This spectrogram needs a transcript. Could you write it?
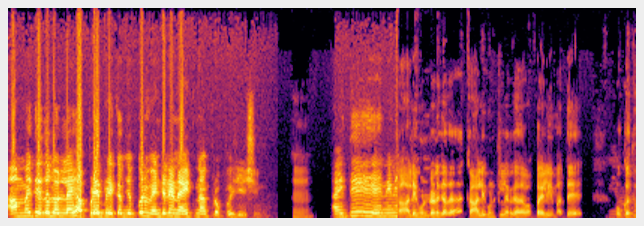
ఆ అమ్మాయితో ఏదో లొల్లాయి అప్పుడే బ్రేకప్ చెప్పుకొని వెంటనే నైట్ నాకు ప్రపోజ్ చేసింది ఉమ్. అయితే నేను ఖాళీగా ఉండడు కదా ఖాళీగా ఉంటలేరు కదా అబ్బాయిలు ఈ మధ్య? ఒకటి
